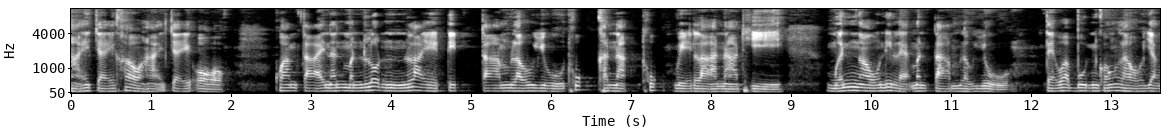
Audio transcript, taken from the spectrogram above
หายใจเข้าหายใจออก ความตายนั้นมันล่นไล่ติดตามเราอยู่ทุกขณะทุกเวลานาที เหมือนเงานี่แหละมันตามเราอยู่ แต่ว่าบุญของเรายัง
